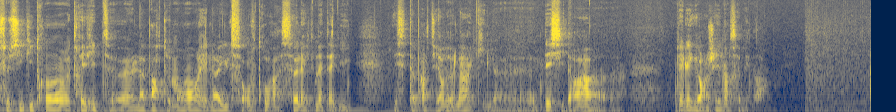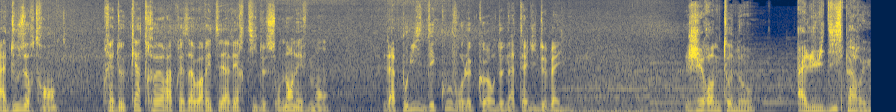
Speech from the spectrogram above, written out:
Ceux-ci quitteront euh, très vite euh, l'appartement et là, il se retrouvera seul avec Nathalie. Et c'est à partir de là qu'il euh, décidera euh, de l'égorger dans sa baignoire. À 12h30, près de 4 heures après avoir été averti de son enlèvement, la police découvre le corps de Nathalie Debailly. Jérôme Tonneau a lui disparu.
